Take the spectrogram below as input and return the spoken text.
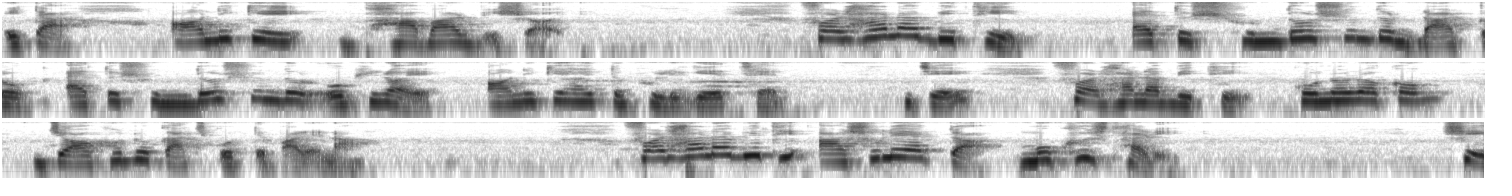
এটা অনেকেই ভাবার বিষয়। ফরহানা বিথির এত সুন্দর সুন্দর নাটক, এত সুন্দর সুন্দর অভিনয়ে অনেকে হয়তো ভুলে গিয়েছেন যে ফরহানা বিথি কোনো রকম জঘন্য কাজ করতে পারে না। ফরহানা বিথি আসলে একটা মুখোশধারী। সে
